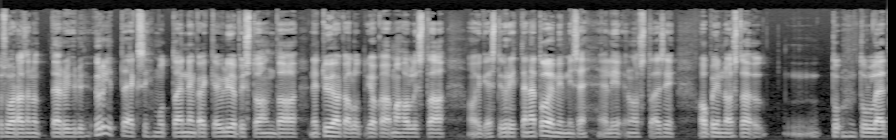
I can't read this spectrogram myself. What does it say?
suoraan sanottuna ryhdy yrittäjäksi, mutta ennen kaikkea yliopisto antaa ne työkalut, joka mahdollistaa oikeasti yrittäjänä toimimisen, eli nostaisi opinnoista tulleet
